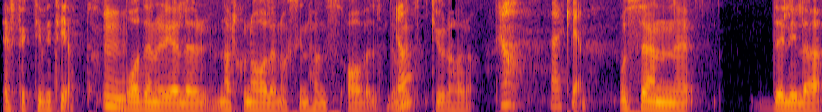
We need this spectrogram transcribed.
effektivitet. Mm. Både när det gäller nationalen och sin hönsavel. Det var Ja. kul att höra. ja, verkligen. Och sen eh, det lilla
